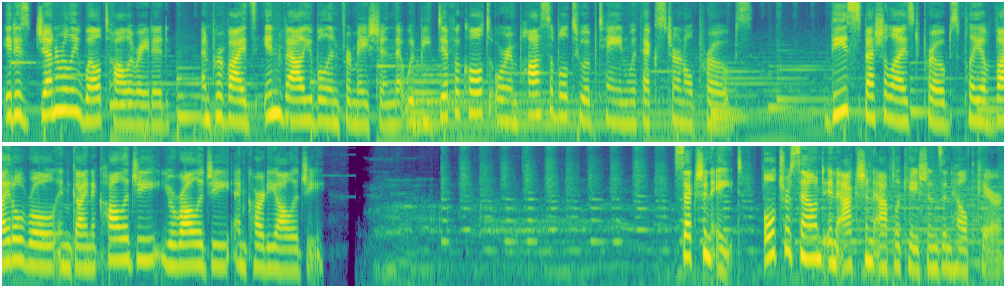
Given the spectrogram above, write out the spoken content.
it is generally well tolerated and provides invaluable information that would be difficult or impossible to obtain with external probes. These specialized probes play a vital role in gynecology, urology, and cardiology. Section 8. Ultrasound in Action Applications in Healthcare.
